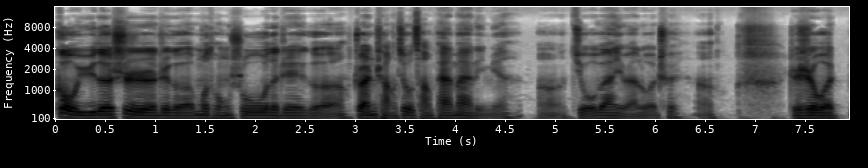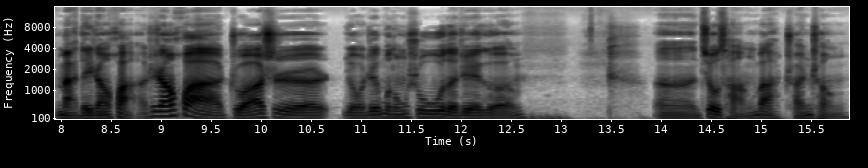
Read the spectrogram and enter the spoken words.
购于的是这个牧童书屋的这个专场旧藏拍卖里面，啊，九万元落锤啊，这是我买的一张画。这张画主要是有这个牧童书屋的这个，嗯，旧藏吧，传承。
